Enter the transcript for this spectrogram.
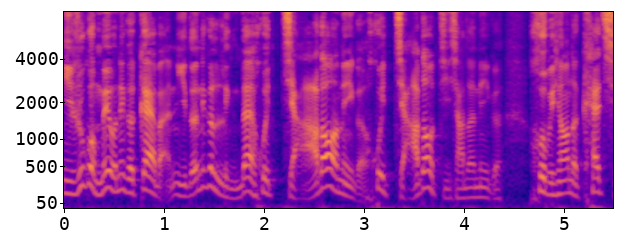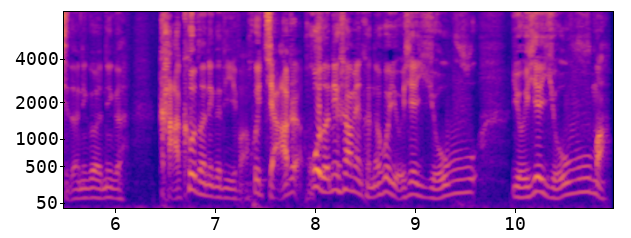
你如果没有那个盖板，你的那个领带会夹到那个，会夹到底下的那个后备箱的开启的那个那个卡扣的那个地方，会夹着，或者那上面可能会有一些油污，有一些油污嘛。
